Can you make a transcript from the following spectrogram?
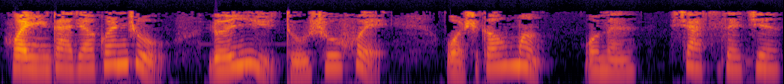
欢迎大家关注《论语读书会》。我是高梦，我们下次再见。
